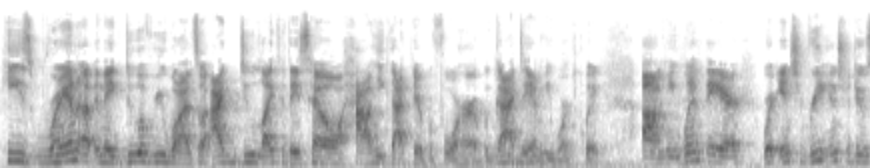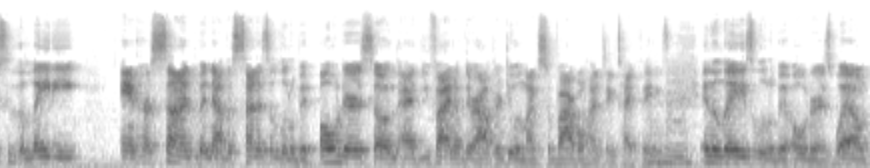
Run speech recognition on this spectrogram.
He's ran up and they do a rewind. So I do like that they tell how he got there before her, but goddamn, he worked quick. Um, he went there. We're int- reintroduced to the lady and her son, but now the son is a little bit older. So and you find out they're out there doing like survival hunting type things, and the lady's a little bit older as well.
